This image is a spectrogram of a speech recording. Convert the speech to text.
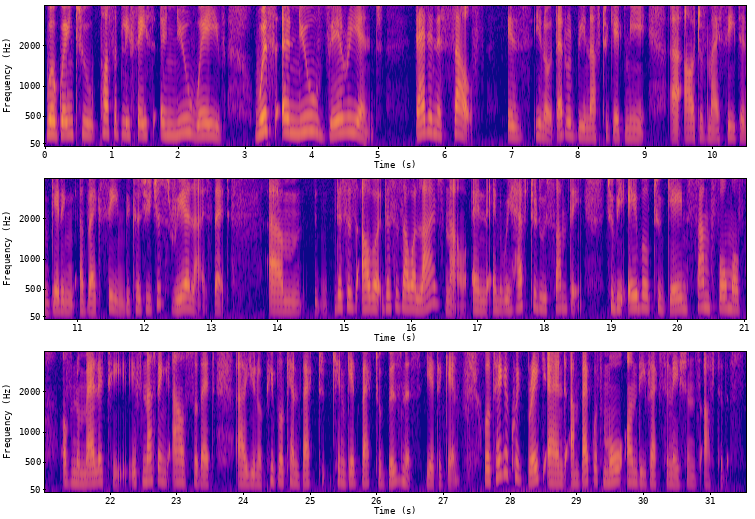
we're going to possibly face a new wave with a new variant. That in itself is, you know, that would be enough to get me uh, out of my seat and getting a vaccine because you just realize that um, this is our this is our lives now, and and we have to do something to be able to gain some form of of normality, if nothing else, so that uh, you know people can back to, can get back to business yet again. We'll take a quick break, and I'm back with more on the vaccinations after this.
